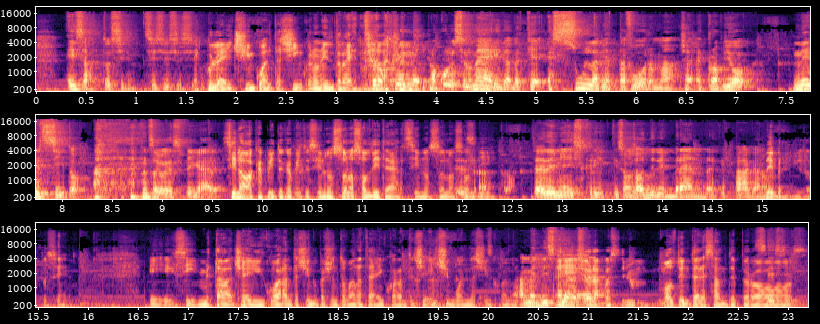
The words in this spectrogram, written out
Esatto, sì, sì, sì, sì, sì. E quello è il 55, non il 30. Però quello, però quello se lo merita perché è sulla piattaforma, cioè è proprio nel sito. non so come spiegare. Sì, no, ho capito, ho capito. Sì, non sono soldi terzi, non sono esatto. soldi. Cioè, dei miei iscritti, sono soldi dei brand che pagano. Dei brand, esatto, sì. E sì, metà, cioè il 45% va a te, il, 40, il 55% va a me dispiace. È una questione molto interessante, però. Sì, sì, sì.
